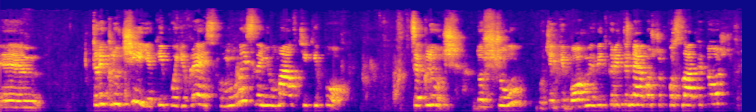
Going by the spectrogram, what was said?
Е, Три ключі, які по єврейському мисленню мав тільки Бог. Це ключ дощу, бо тільки Бог міг відкрити небо, щоб послати дощ.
